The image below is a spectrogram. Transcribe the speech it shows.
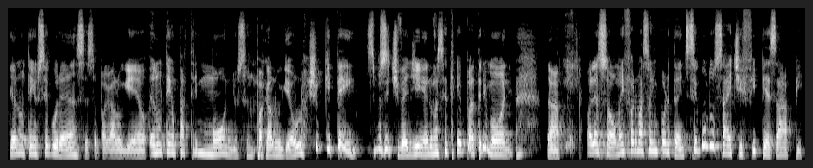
eu não tenho segurança se eu pagar aluguel, eu não tenho patrimônio se eu não pagar aluguel. Lógico que tem. Se você tiver dinheiro, você tem patrimônio. Tá? Olha só, uma informação importante. Segundo o site FIPESAP,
